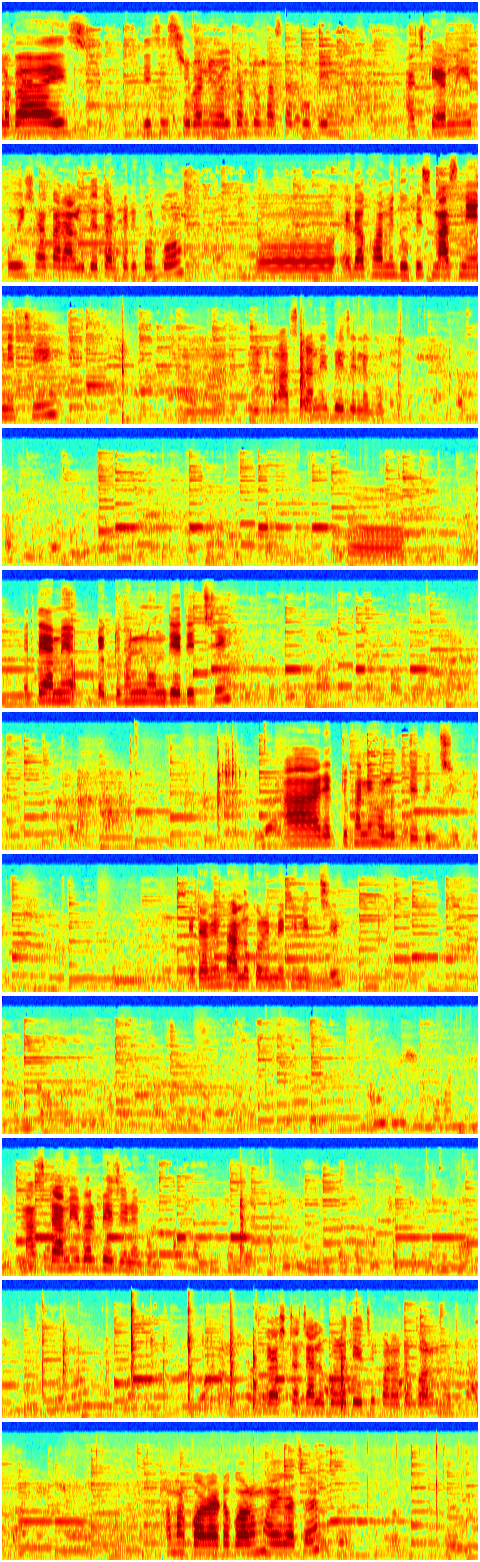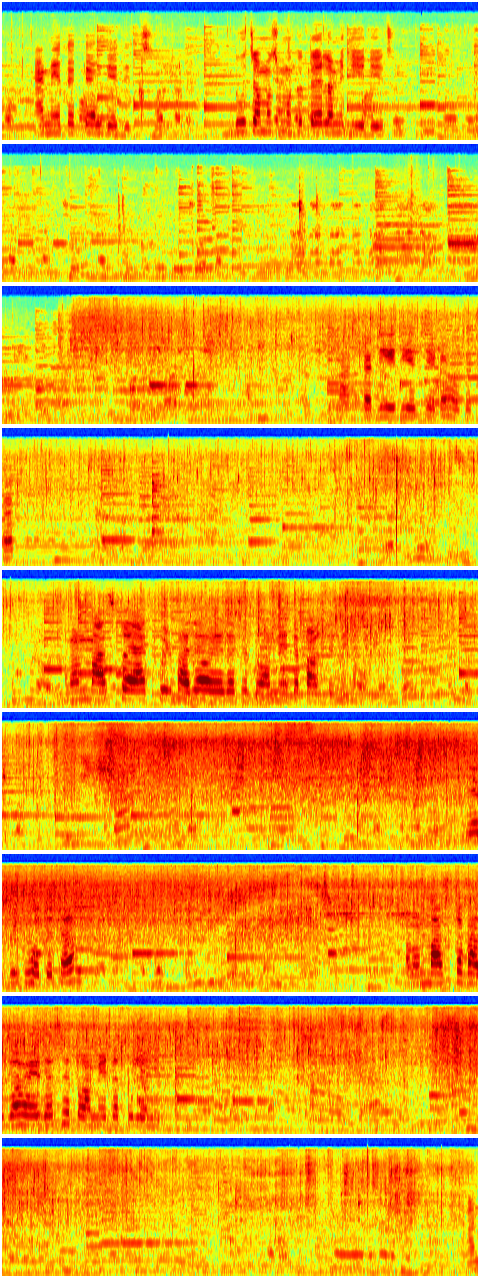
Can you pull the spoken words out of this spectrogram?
Hello guys this is Shivani welcome to faster cooking আজকে আমি পুঁই শাক আর আলু দিয়ে তরকারি করব। তো, এ দেখো, আমি দু পিস মাছ নিয়ে নিচ্ছি। আর এই মাছটা আমি ভেজে নেব। তো, এতে আমি একটুখানি নুন দিয়ে দিচ্ছি। আর একটুখানি হলুদ দিয়ে দিচ্ছি। এটা আমি ভালো করে মেখে নিচ্ছি। মাছটা আমি এবার ভেজে নেব। গ্যাসটা চালু করে দিয়েছি কড়াটা গরম হতে আমার কড়াটা গরম হয়ে গেছে। আমি এতে তেল দিয়ে দিচ্ছি। দু চামচ মতো তেল আমি দিয়ে দিয়েছি। মাছটা দিয়ে দিয়েছি, এটা হতে থাক। আমার মাছটা এক পিঠ ভাজা হয়ে গেছে, তো আমি এটা পাল্টে দিচ্ছি। পিঠ হতে থাক। আমার মাছটা ভাজা হয়ে গেছে, তো আমি এটা তুলে নিচ্ছি।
